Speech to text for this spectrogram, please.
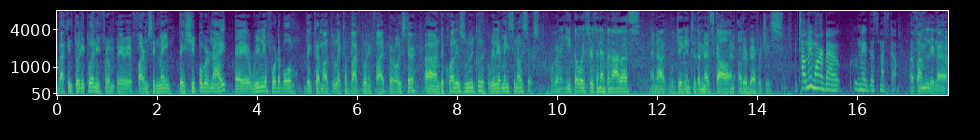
back in 2020 from uh, farms in Maine. They ship overnight, uh, really affordable. They come out to like a buck 25 per oyster, and the quality is really good. Really amazing oysters. We're gonna eat the oysters and empanadas, and uh, we'll dig into the mezcal and other beverages. Tell me more about who made this mezcal? A family in a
